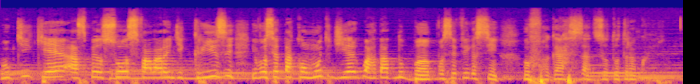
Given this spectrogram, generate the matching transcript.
o que, que é as pessoas falarem de crise e você está com muito dinheiro guardado no banco, você fica assim, ufa, graças a Deus eu estou tranquilo.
